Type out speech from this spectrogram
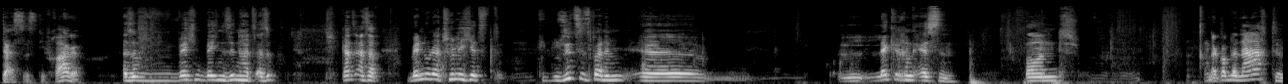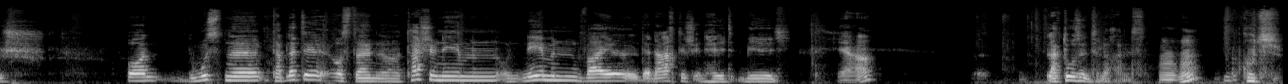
Das ist die Frage. Also welchen, welchen Sinn hat's? Also ganz ernsthaft, wenn du natürlich jetzt, du sitzt jetzt bei einem äh, leckeren Essen und da kommt der Nachtisch und du musst eine Tablette aus deiner Tasche nehmen und nehmen, weil der Nachtisch enthält Milch. Ja. Laktoseintoleranz. Mhm. Gut,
